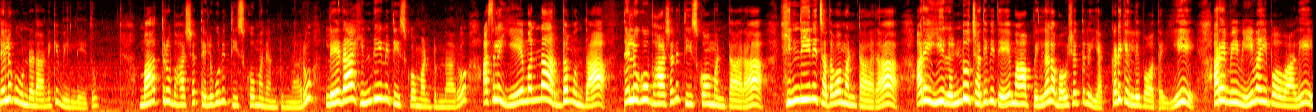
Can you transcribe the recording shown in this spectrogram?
తెలుగు ఉండడానికి వీల్లేదు. మాతృభాష తెలుగుని తీసుకోమని అంటున్నారు లేదా హిందీని తీసుకోమంటున్నారు? అసలు ఏమన్నా అర్థం ఉందా? తెలుగు భాషని తీసుకోమంటారా? హిందీని చదవమంటారా? అరే ఈ రెండు చదివితే మా పిల్లల భవిష్యత్తులు ఎక్కడికి వెళ్ళిపోతాయి? అరే మేము ఏమైపోవాలి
